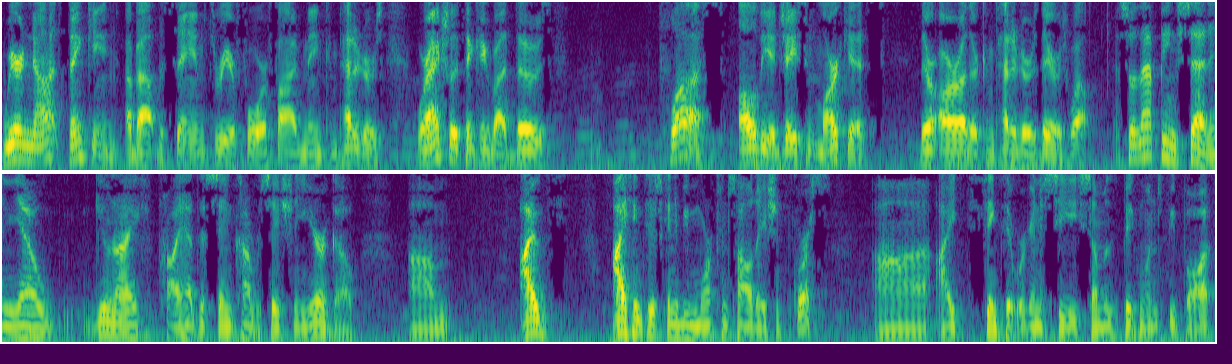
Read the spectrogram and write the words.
we're not thinking about the same three or four or five main competitors. We're actually thinking about those plus all the adjacent markets. There are other competitors there as well. So that being said, and you know, you and I probably had the same conversation a year ago. Um, I I think there's going to be more consolidation. Of course. Uh, I think that we're going to see some of the big ones be bought.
